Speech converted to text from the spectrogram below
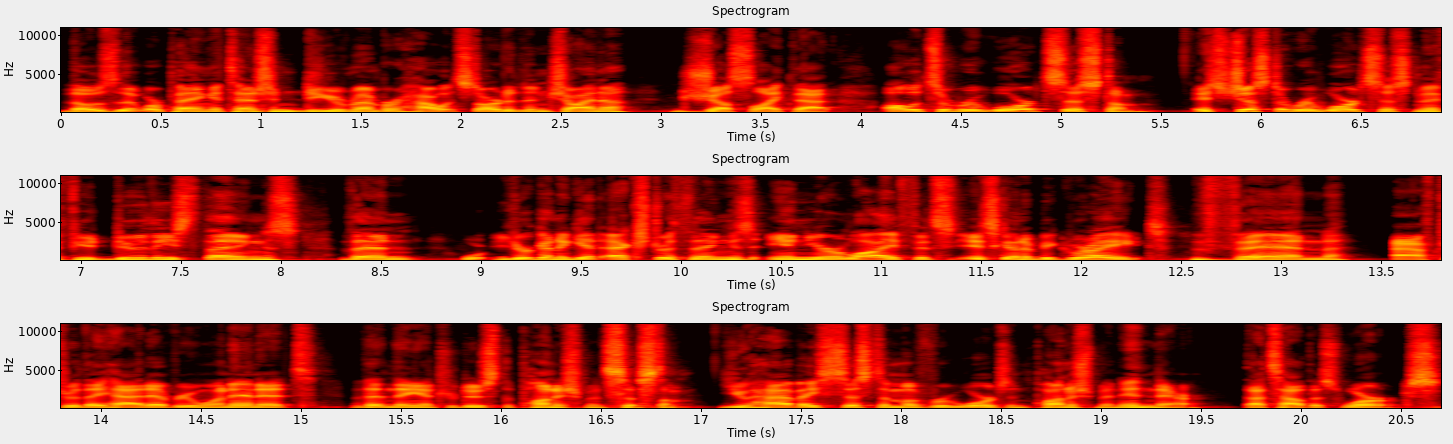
Those that were paying attention, do you remember how it started in China? Just like that. Oh, it's a reward system. It's just a reward system. If you do these things, then you're going to get extra things in your life. It's it's going to be great. Then after they had everyone in it, then they introduced the punishment system. You have a system of rewards and punishment in there. That's how this works.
